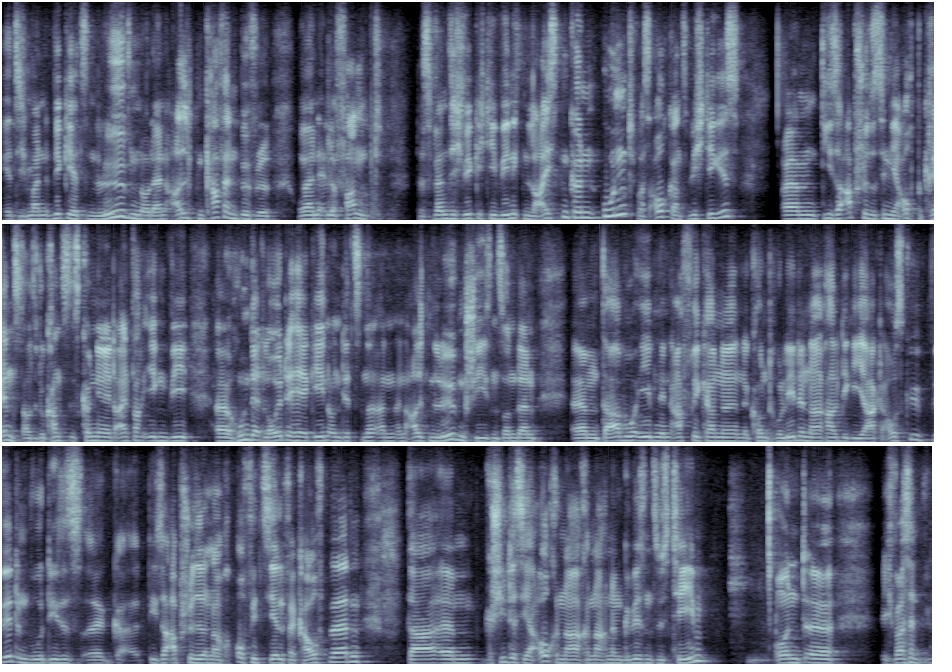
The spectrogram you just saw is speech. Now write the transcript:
jetzt, ich meine, wirklich jetzt einen Löwen oder einen alten Kaffernbüffel oder einen Elefant das werden sich wirklich die wenigsten leisten können. Und, was auch ganz wichtig ist, ähm, diese Abschüsse sind ja auch begrenzt. Also du kannst, es können ja nicht einfach irgendwie äh, 100 Leute hergehen und jetzt eine, einen, einen, alten Löwen schießen, sondern ähm, da, wo eben in Afrika eine, eine, kontrollierte, nachhaltige Jagd ausgeübt wird und wo dieses, äh, diese Abschüsse dann auch offiziell verkauft werden, da ähm, geschieht es ja auch nach, nach einem gewissen System. Und äh, ich weiß nicht,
